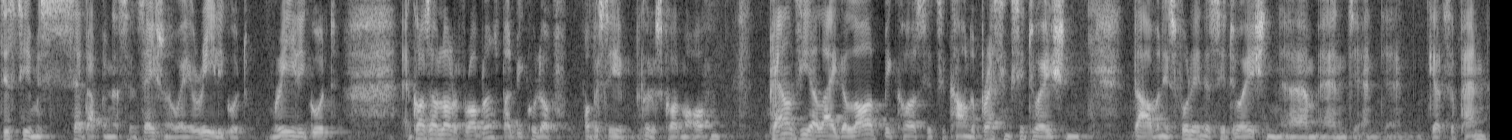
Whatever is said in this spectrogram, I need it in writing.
this team is set up in a sensational way really good really good. It caused a lot of problems but we could have obviously could have scored more often. Penalty I like a lot because it's a counter pressing situation. Darwin is fully in the situation um, and, and, and gets a pen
